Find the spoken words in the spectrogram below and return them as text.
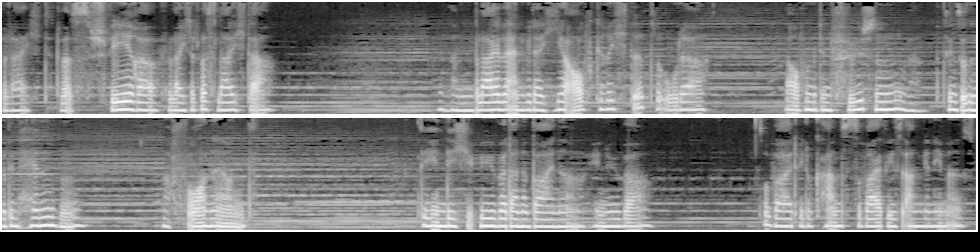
vielleicht etwas schwerer, vielleicht etwas leichter. Und dann bleibe entweder hier aufgerichtet oder laufe mit den Füßen oder beziehungsweise mit den Händen nach vorne und dehn dich über deine Beine hinüber, so weit wie du kannst, so weit wie es angenehm ist.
